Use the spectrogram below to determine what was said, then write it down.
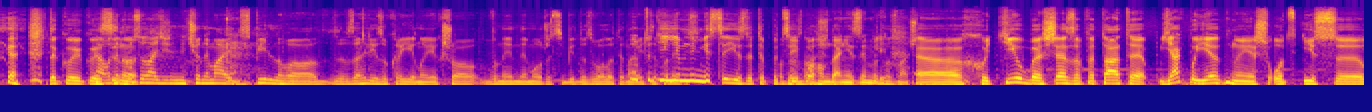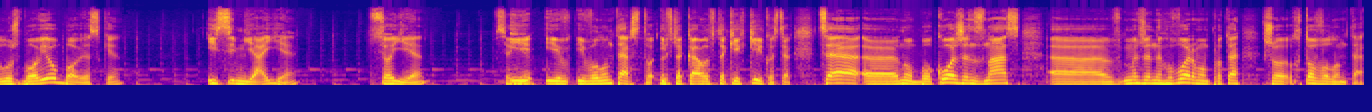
Таку Та, якусь. вони ну. просто навіть нічого не мають спільного взагалі з Україною, якщо вони не можуть собі дозволити Ну навіть тоді їм не місце їздити по цій богом даній землі. Е, хотів би ще запитати, як поєднуєш от із е, службові обов'язки, і сім'я є, все є, Все і, є. і, і волонтерство, і в, така, в таких кількостях. Це е, ну, бо кожен з нас, е, ми вже не говоримо про те, що хто волонтер.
